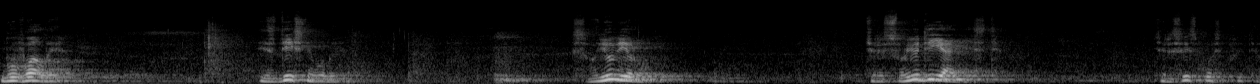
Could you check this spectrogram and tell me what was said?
бували і здійснювали свою віру через свою діяльність, через свій спосіб життя.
